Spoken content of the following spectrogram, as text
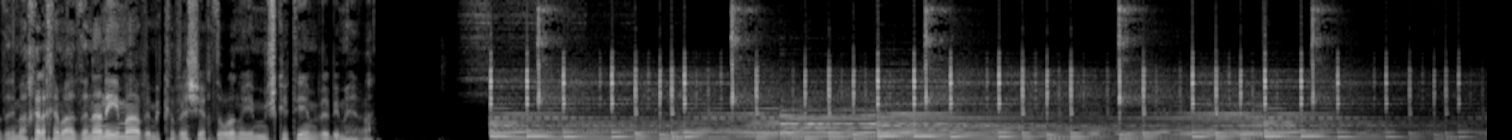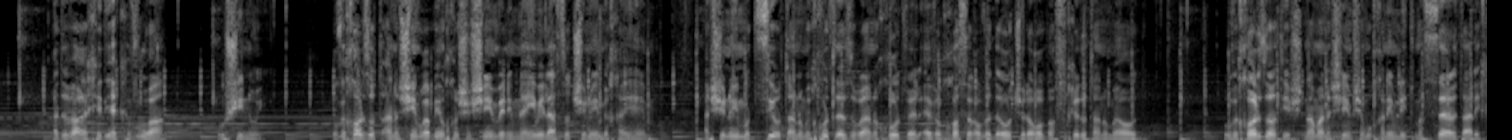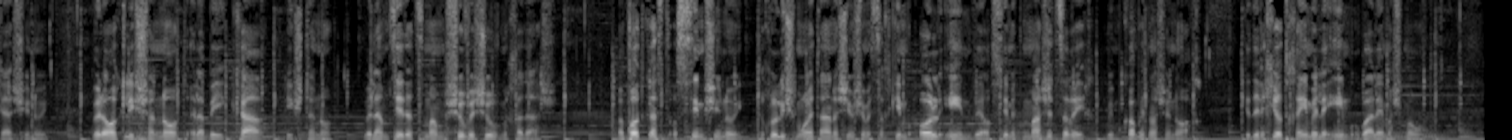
אז אני מאחל לכם האזנה נעימה ומקווה שיחזרו לנו ימים שקטים ובמהרה. הדבר היחידי הקבוע הוא שינוי. ובכל זאת, אנשים רבים חוששים ונמנעים מלעשות שינויים בחייהם. השינוי מוציא אותנו מחוץ לאזורי הנוחות ואל עבר חוסר הוודאות שלרוב מפחיד אותנו מאוד. ובכל זאת, ישנם אנשים שמוכנים להתמסר לתהליכי השינוי, ולא רק לשנות, אלא בעיקר להשתנות, ולהמציא את עצמם שוב ושוב מחדש. בפודקאסט עושים שינוי, תוכלו לשמוע את האנשים שמשחקים all in ועושים את מה שצריך, במקום את מה שנוח, כדי לחיות חיים מלאים ובעלי משמעות.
